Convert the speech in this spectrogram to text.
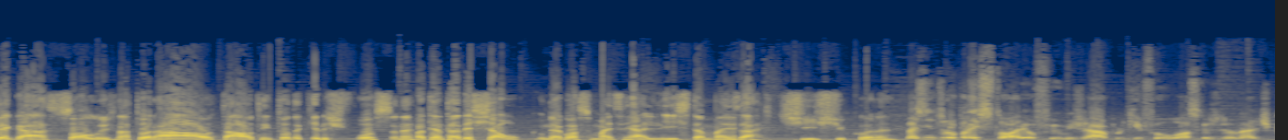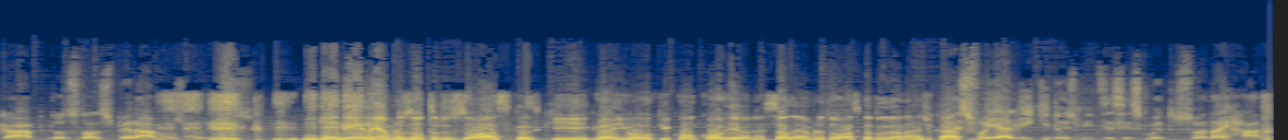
pegar só luz natural tal, tem todo aquele esforço, né? Pra tentar deixar o negócio mais realista, mais artístico, né? Mas entrou pra história o filme já, porque foi o Oscar de Leonardo DiCaprio. Todos nós esperávamos por isso. Ninguém nem lembra os outros Oscars que ganhou, que concorreu, né? Só lembra do Oscar do Leonardo DiCaprio. Mas foi ali que 2016 começou a dar errado.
